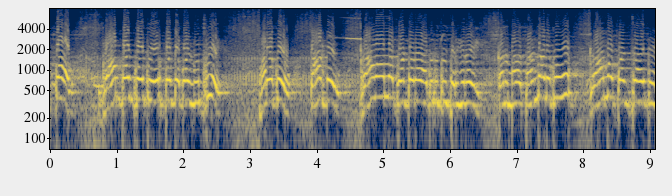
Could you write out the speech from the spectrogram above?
కొత్త గ్రామ పంచాయతీ ఏర్పడ్డప్పటి నుంచి మనకు తాటు గ్రామాల పంటనే అభివృద్ధి జరిగినాయి. కానీ మన సంఘాలకు గ్రామ పంచాయతీ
